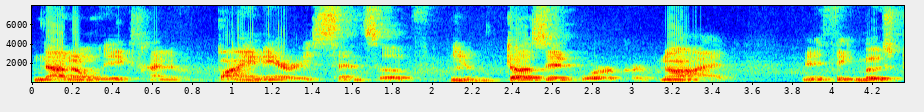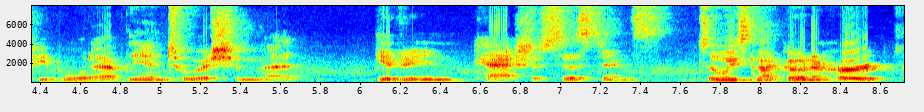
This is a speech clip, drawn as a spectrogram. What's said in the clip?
not only a kind of binary sense of you know, does it work or not. I mean, I think most people would have the intuition that giving cash assistance it's at least not going to hurt.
